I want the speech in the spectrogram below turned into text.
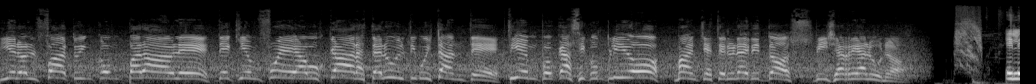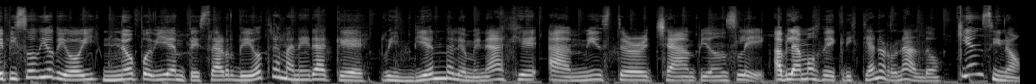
Y el olfato incomparable de quien fue a buscar hasta el último instante. Tiempo casi cumplido. Manchester United 2, Villarreal 1. El episodio de hoy no podía empezar de otra manera que rindiéndole homenaje a Mr. Champions League. Hablamos de Cristiano Ronaldo. ¿Quién si no?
